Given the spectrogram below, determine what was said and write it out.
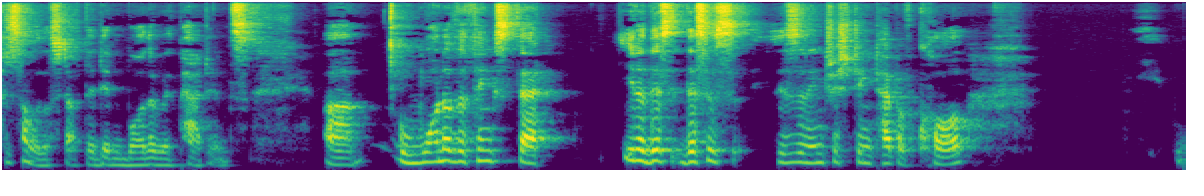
for some of the stuff they didn't bother with patents. Um, one of the things that, you know, this this is this is an interesting type of call. A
